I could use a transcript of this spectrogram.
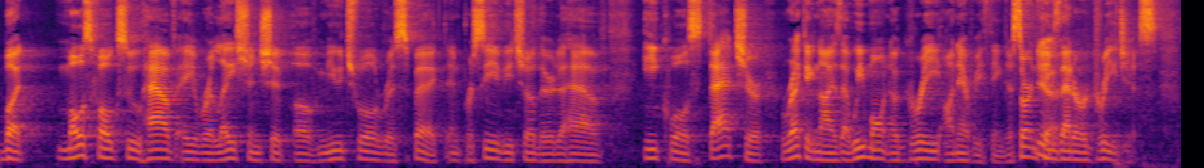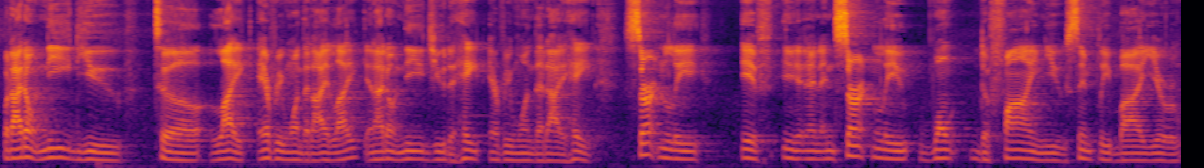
But most folks who have a relationship of mutual respect and perceive each other to have equal stature recognize that we won't agree on everything. There's certain things that are egregious, but I don't need you to like everyone that I like, and I don't need you to hate everyone that I hate. Certainly, if and, and certainly won't define you simply by your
